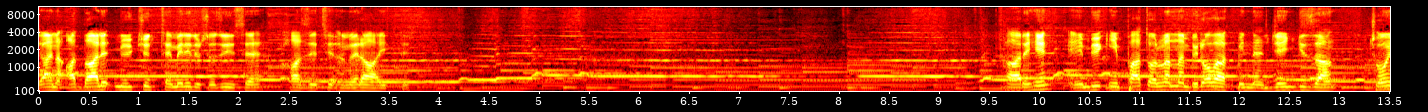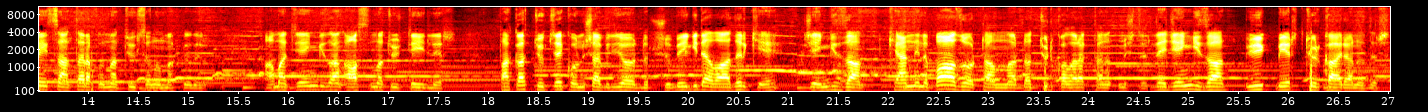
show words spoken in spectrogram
yani adalet mülkün temelidir sözü ise Hazreti Ömer'e aittir. Tarihin en büyük imparatorlarından biri olarak bilinen Cengiz Han çoğu insan tarafından Türk sanılmaktadır. Ama Cengiz Han aslında Türk değildir. Fakat Türkçe konuşabiliyordu. Şu bilgi de vardır ki Cengiz Han kendini bazı ortamlarda Türk olarak tanıtmıştır. Ve Cengiz Han büyük bir Türk hayranıdır.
